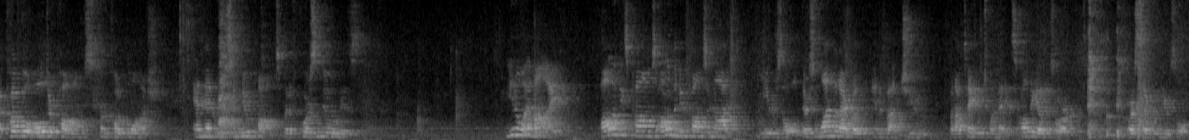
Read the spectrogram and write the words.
a couple older poems from Cote Blanche, and then read some new poems. But of course, new is. You know, I lied. All of these poems, all of the new poems are not years old. There's one that I wrote in about June, but I'll tell you which one that is. All the others are, are several years old.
